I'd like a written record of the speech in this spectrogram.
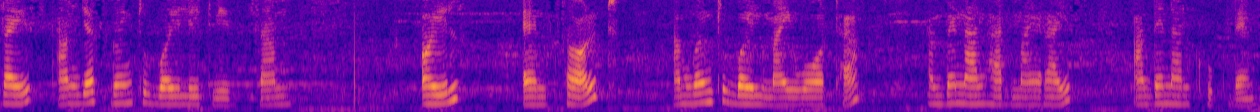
Rice, I'm just going to boil it with some oil and salt. I'm going to boil my water and then I'll add my rice and then I'll cook them.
